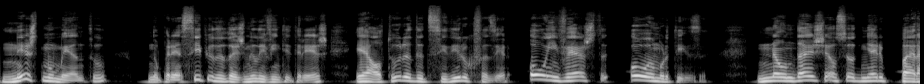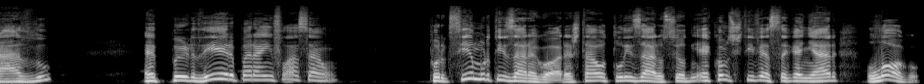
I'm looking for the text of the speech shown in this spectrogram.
neste momento, no princípio de 2023, é a altura de decidir o que fazer. Ou investe ou amortiza. Não deixe o seu dinheiro parado a perder para a inflação. Porque se amortizar agora, está a utilizar o seu dinheiro. É como se estivesse a ganhar logo,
